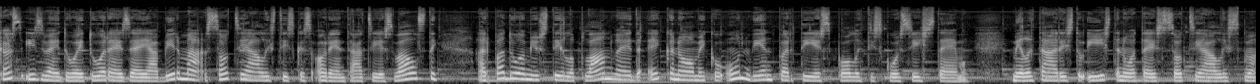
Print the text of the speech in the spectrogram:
kas izveidoja toreizējā Birmā sociālistiskas orientācijas valsti ar padomju stila plānveida ekonomiku un vienpartijas politisko sistēmu. Militāristu īstenotais sociālisma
